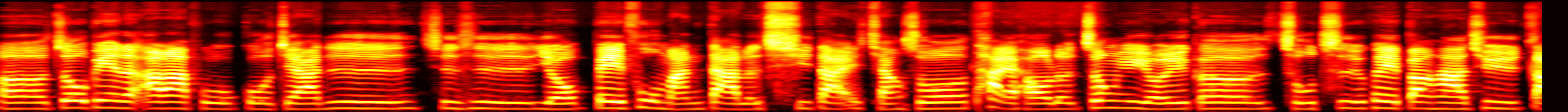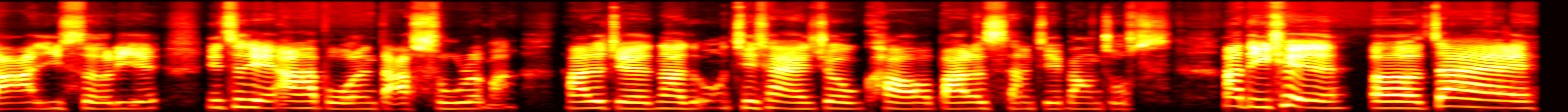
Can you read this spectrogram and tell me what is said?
呃，周边的阿拉伯国家就是就是有背负蛮大的期待，想说太好了，终于有一个组织可以帮他去打以色列，因为之前阿拉伯人打输了嘛，他就觉得那种接下来就靠巴勒斯坦解放组织。那的确，呃，在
